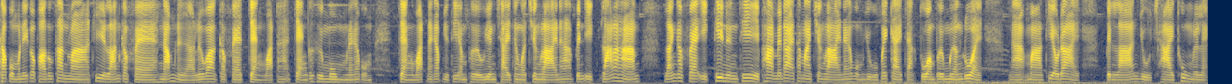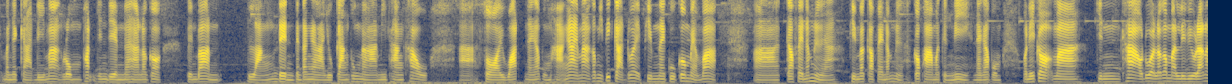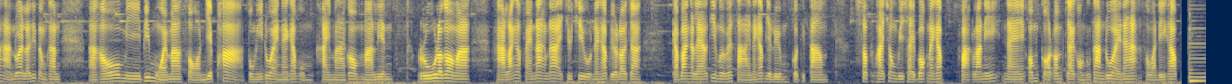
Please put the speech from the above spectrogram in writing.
ครับผมวันนี้ก็พาทุกท่านมาที่ร้านกาแฟน้ำเหนือ หรือว่ากาแฟแจ่งวัดนะฮะแจ่งก็คือมุมนะครับผมแจ่งวัดนะครับอยู่ที่อำเภอเวียงชัยจังหวัดเชียงรายนะฮะเป็นอีกร้านอาหาร ร้านกาแฟอีกที่หนึ่งที่พลาดไม่ได้ถ้ามาเชียงรายนะครับผมอยู่ไม่ไกลจากตัวอำเภอเมืองด้วยนะฮะมาเที่ยวได้ เป็นร้านอยู่ชายทุ่งเลยแหละบรรยากาศดีมากลมพัดเย็นๆนะฮะแล้วก็เป็นบ้านหลังเด่นเป็นตางาอยู่กลางทุ่งนา มีทางเข้าอาซอยวัดนะครับ ผมหาง่ายมากก็มีพิกัดด้วยพิมพ์ใน Google Map ว่าากาแฟน้ำเหนือ พิมพ์ว่ากาแฟน้ำเหนือก็พามาถึงนี่นะครับผมวันนี้ก็มากินข้าวด้วยแล้วก็มารีวิวร้านอาหารด้วยแล้วที่สำคัญเขามีพี่หมวยมาสอนเย็บผ้าตรงนี้ด้วยนะครับ ผมใครมาก็มาเรียนรู้แล้วก็มาหาร้านกาแฟนั่งได้ชิวๆนะครับ เดี๋ยวเราจะ กลับบ้านกันแล้วที่อำเภอแม่สายนะครับ อย่าลืมกดติดตาม Subscribe ช่องวีชัยบล็อกนะครับ ฝากร้านนี้ในอ้อมกอดอ้อมใจของทุกท่านด้วยนะฮะ สวัสดีครับ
